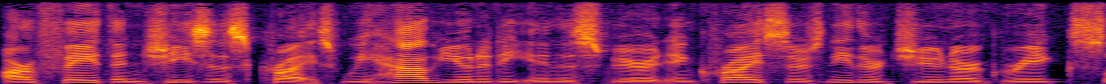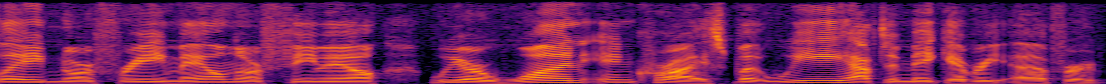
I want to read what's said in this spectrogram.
our faith in Jesus Christ. We have unity in the Spirit. In Christ, there's neither Jew nor Greek, slave nor free, male nor female. We are one in Christ, but we have to make every effort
